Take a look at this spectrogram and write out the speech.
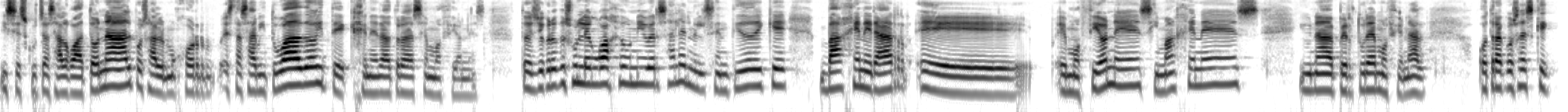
Y si escuchas algo atonal, pues a lo mejor estás habituado y te genera otras emociones. Entonces yo creo que es un lenguaje universal en el sentido de que va a generar eh, emociones, imágenes y una apertura emocional. Otra cosa es que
